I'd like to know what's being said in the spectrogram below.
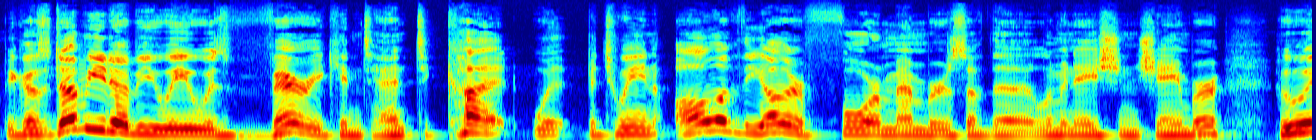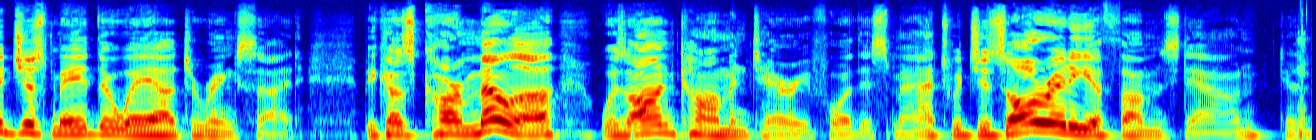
because WWE was very content to cut with, between all of the other four members of the Elimination Chamber who had just made their way out to ringside. Because Carmella was on commentary for this match, which is already a thumbs down, because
